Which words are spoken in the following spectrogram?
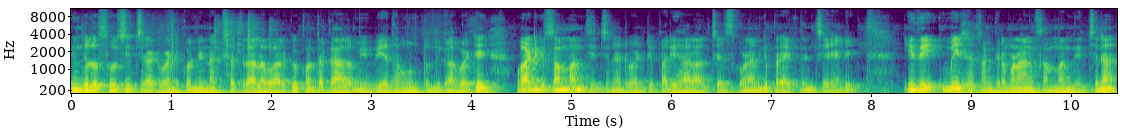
ఇందులో సూచించినటువంటి కొన్ని నక్షత్రాల వరకు కొంతకాలం ఈ భేదం ఉంటుంది కాబట్టి వాటికి సంబంధించినటువంటి పరిహారాలు చేసుకోవడానికి ప్రయత్నం చేయండి. ఇది మేష సంక్రమణానికి సంబంధించిన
